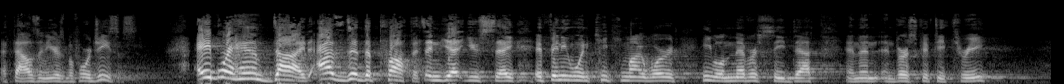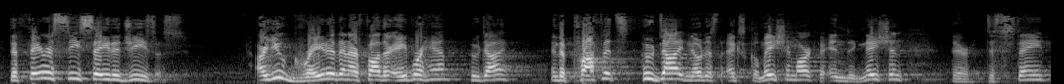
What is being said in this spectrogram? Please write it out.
a thousand years before Jesus. Abraham died, as did the prophets, and yet you say, if anyone keeps my word, he will never see death. And then in verse 53, the Pharisees say to Jesus, Are you greater than our father Abraham, who died? And the prophets who died? Notice the exclamation mark, their indignation, their disdain.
